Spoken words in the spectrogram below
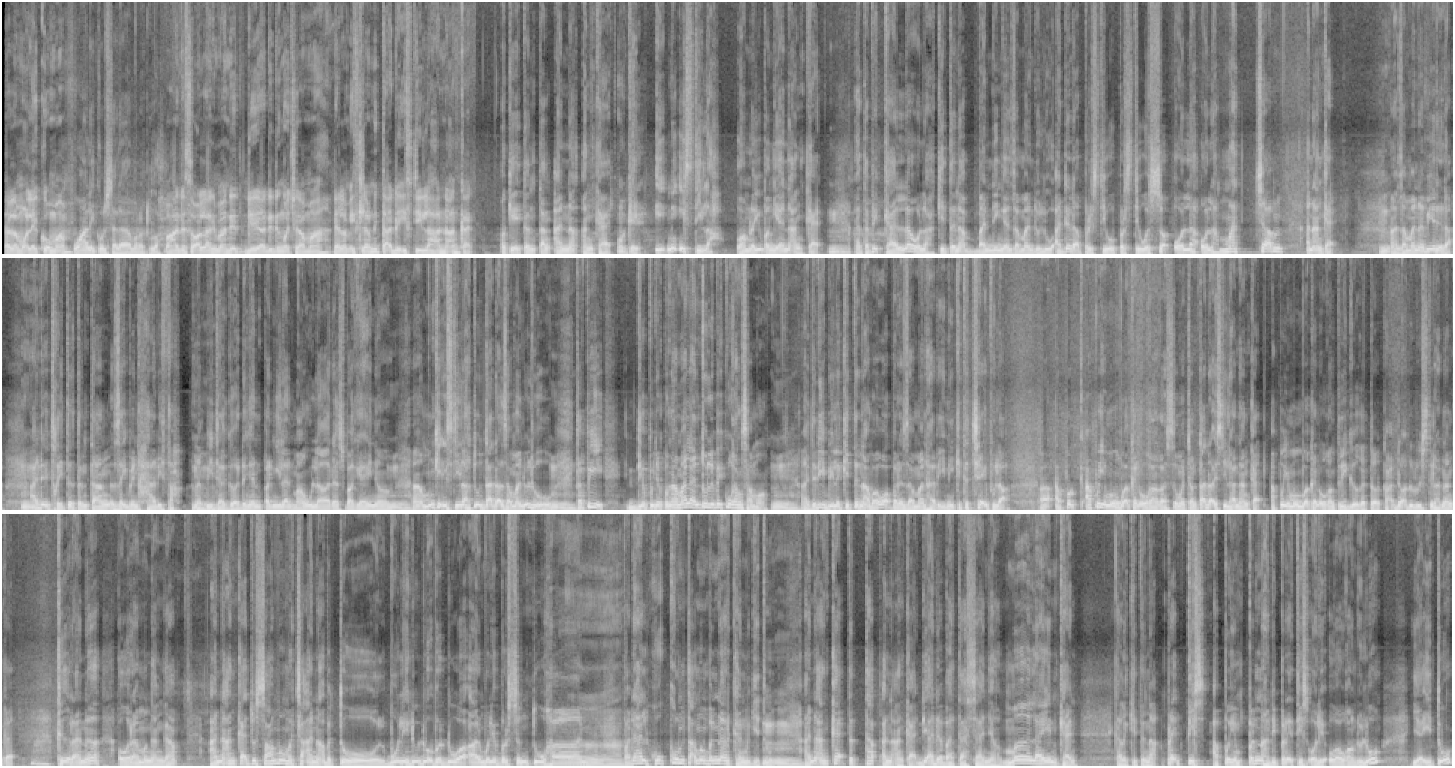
Assalamualaikum, Mam. Waalaikumsalam warahmatullahi Bang ada soalan ni, Bang. Dia, dia ada dengar ceramah. Dalam Islam ni tak ada istilah anak angkat. Okey, tentang anak angkat. Okey. Ini istilah. Orang Melayu panggil anak angkat. Hmm. Ha, tapi kalaulah kita nak bandingkan zaman dulu, ada tak peristiwa-peristiwa seolah-olah macam anak angkat? Hmm. Ha, zaman Nabi ada tak? Hmm. Ada cerita tentang Zaid bin Harithah. Hmm. Nabi jaga dengan panggilan maula dan sebagainya. Hmm. Ha, mungkin istilah tu tak ada zaman dulu. Hmm. Tapi dia punya pengamalan tu lebih kurang sama. Hmm. Ha, jadi bila kita nak bawa pada zaman hari ini, kita cek pula. Ha, apa apa yang membuatkan orang rasa macam tak ada istilah anak angkat? Apa yang membuatkan orang trigger kata tak ada dulu istilah anak angkat? Hmm. Kerana orang menganggap anak angkat tu sama macam anak betul. Boleh duduk berduaan, boleh bersentuhan. Hmm. Padahal hukum tak membenarkan begitu. Hmm. Anak angkat tetap anak angkat. Dia ada batasannya. Melainkan kalau kita nak praktis apa yang pernah dipraktis oleh orang-orang dulu iaitu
